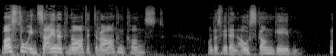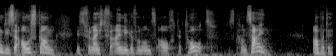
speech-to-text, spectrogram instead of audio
was du in seiner Gnade tragen kannst. Und es wird einen Ausgang geben. Und dieser Ausgang ist vielleicht für einige von uns auch der Tod. Das kann sein. Aber der,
